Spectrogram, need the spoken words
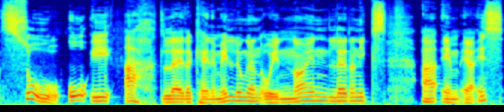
So, OE8 leider keine Meldungen, OE9 leider nichts, AMRS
